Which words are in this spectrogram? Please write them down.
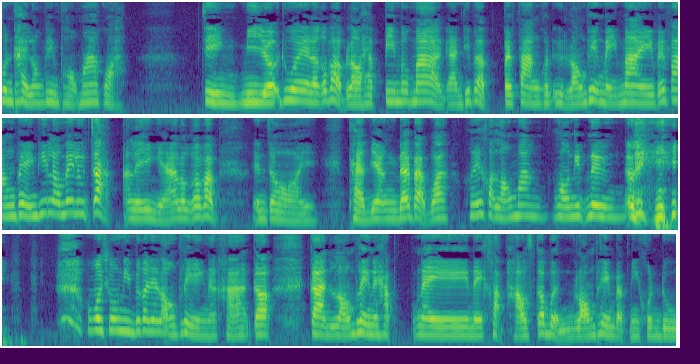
คนไทยร้องเพลงเพราะมากว่ะ จริงมีเยอะด้วยแล้วก็แบบเรา happy มากๆกับการที่แบบไปฟังคนอื่นร้องเพลงใหม่ๆ ไปฟังเพลงที่เราไม่รู้จักอะไรอย่างเงี้ยเราก็แบบ enjoy แถมยังได้แบบว่า เฮ้ยขอร้องมั่งร้องนิดนึงอะไรเพราะว่าช่วงนี้ไม่ค่อยได้ร้องเพลงนะคะ ก็การร้องเพลงในครับในในคลับเฮาส์ก็เหมือนร้องเพลงแบบมีคนดู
